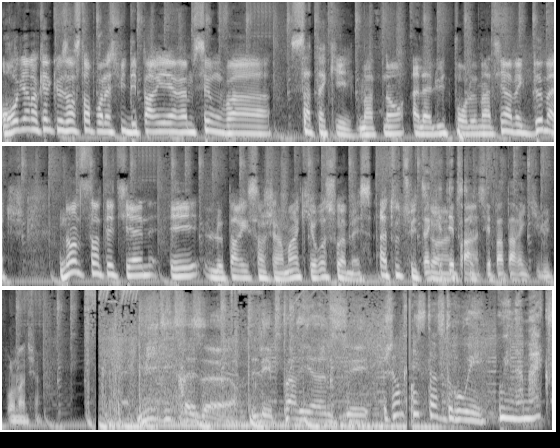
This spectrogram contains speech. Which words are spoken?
On revient dans quelques instants pour la suite des paris RMC. On va s'attaquer maintenant à la lutte pour le maintien avec deux matchs. Nantes-Saint-Etienne et le Paris Saint-Germain qui reçoit Metz. À tout de suite. RMC. pas, hein, c'est pas Paris qui lutte pour le maintien. Midi 13h, les Paris RMC. Jean-Christophe Drouet, Winamax,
